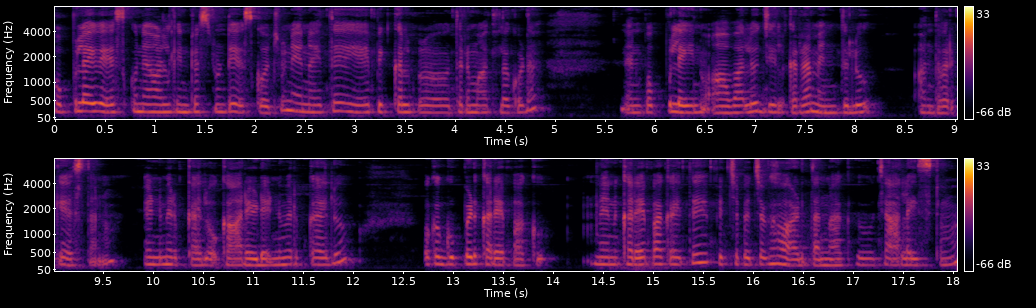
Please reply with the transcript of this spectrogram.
పప్పులు అవి వేసుకునే వాళ్ళకి ఇంట్రెస్ట్ ఉంటే వేసుకోవచ్చు. నేనైతే ఏ పిక్కల తిరుమాతలో కూడా నేను పప్పు లేను. ఆవాలు జీలకర్ర మెంతులు అంతవరకే వేస్తాను. ఎండుమిరపకాయలు ఒక ఆరేడు ఎండుమిరపకాయలు ఒక గుప్పెడు కరేపాకు. నేను కరేపాకు అయితే పిచ్చ పిచ్చగా వాడతాను. నాకు చాలా ఇష్టము.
